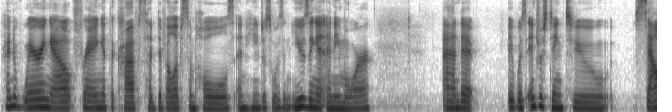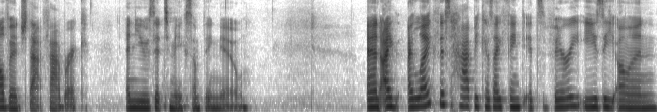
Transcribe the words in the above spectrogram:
kind of wearing out, fraying at the cuffs, had developed some holes, and he just wasn't using it anymore. And it it was interesting to salvage that fabric and use it to make something new. And I, I like this hat because I think it's very easy on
